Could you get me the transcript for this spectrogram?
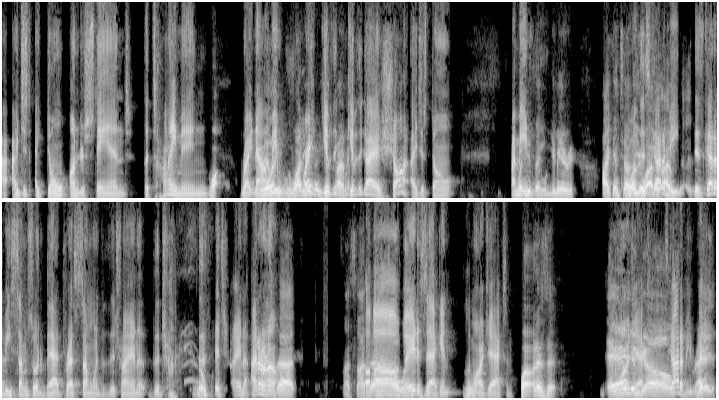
I, I just I don't understand the timing What- right now. Really? I mean, Why do think give the the timing? give the guy a shot. I just don't. I what do mean? Well, give me a. Re- I can tell well, you there's why. got to be I- there's got to be some sort of bad press somewhere that they're trying to they're trying Nope. they're trying to. I don't know. that. That's not that. Oh, wait me. a second, Lamar Jackson. What is it? There Lamar you Jackson. go. It's gotta be, right?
